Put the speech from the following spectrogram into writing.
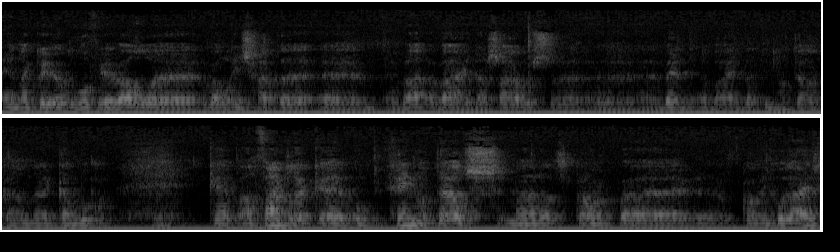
En dan kun je ook ongeveer wel, eh, wel inschatten eh, waar, waar je dan s'avonds eh, bent en waar je dat in een hotel kan, kan boeken. Ik heb aanvankelijk boekte ik geen hotels, maar dat kwam, ik, kwam niet goed uit.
